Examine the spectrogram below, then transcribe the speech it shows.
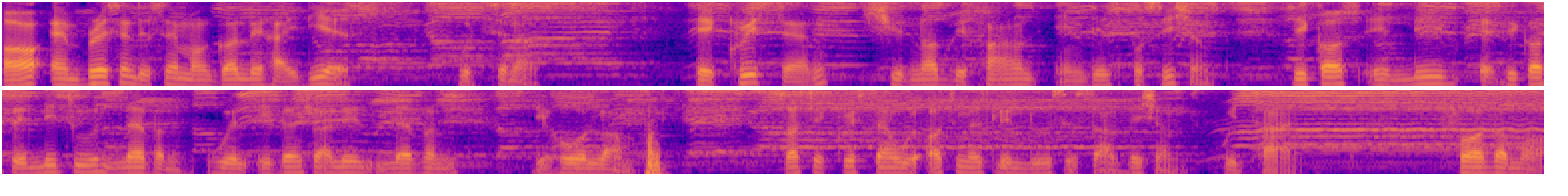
or embracing the same ungodly ideas with sinners. A Christian should not be found in this position because a, leave, eh, because a little leaven will eventually leaven the whole lump. Such a Christian will ultimately lose his salvation with time. Furthermore,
